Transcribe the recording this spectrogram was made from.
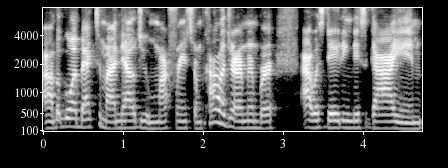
um, but going back to my analogy with my friends from college i remember i was dating this guy and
